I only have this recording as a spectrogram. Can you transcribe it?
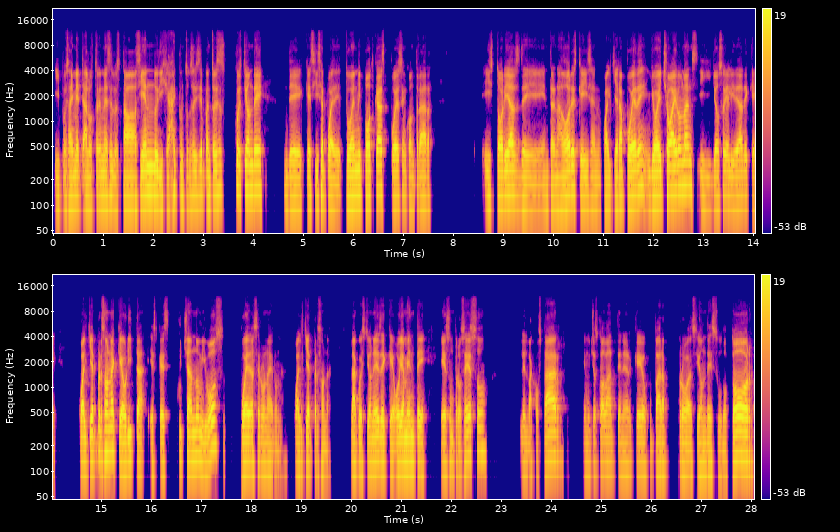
Y pues ahí a los tres meses lo estaba haciendo y dije, ay, pues entonces, entonces es cuestión de, de que sí se puede. Tú en mi podcast puedes encontrar historias de entrenadores que dicen cualquiera puede. Yo he hecho Ironmans y yo soy de la idea de que cualquier persona que ahorita esté escuchando mi voz puede hacer un Ironman. Cualquier persona. La cuestión es de que obviamente es un proceso, les va a costar, en muchas cosas van a tener que ocupar aprobación de su doctor,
